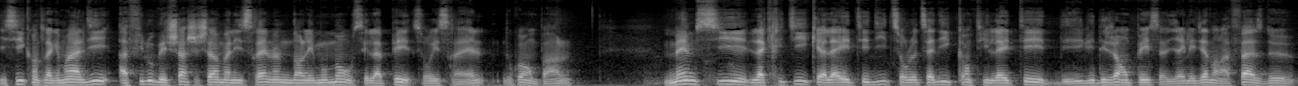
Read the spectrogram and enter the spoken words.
Ici, quand la Gemara dit Afilou Béchash et Shalom à l'Israël, même dans les moments où c'est la paix sur Israël, de quoi on parle? Même si la critique elle a été dite sur le tzaddik quand il a été, il est déjà en paix, ça veut dire qu'il est déjà dans la phase de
